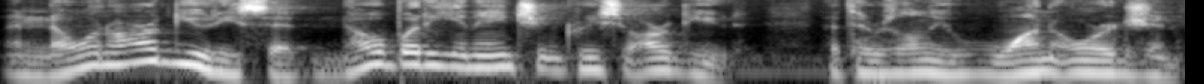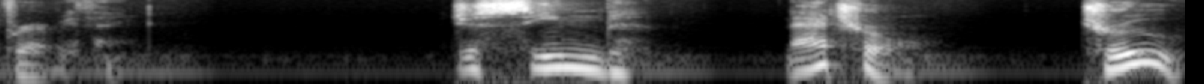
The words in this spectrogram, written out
And no one argued, he said. Nobody in ancient Greece argued that there was only one origin for everything. It just seemed natural, true.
